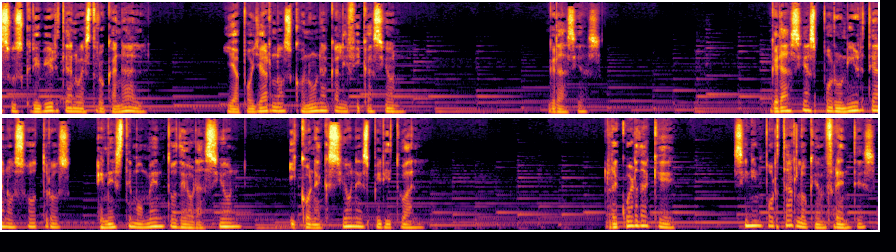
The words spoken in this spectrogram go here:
suscribirte a nuestro canal y apoyarnos con una calificación. Gracias. Gracias por unirte a nosotros en este momento de oración y conexión espiritual. Recuerda que, sin importar lo que enfrentes,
